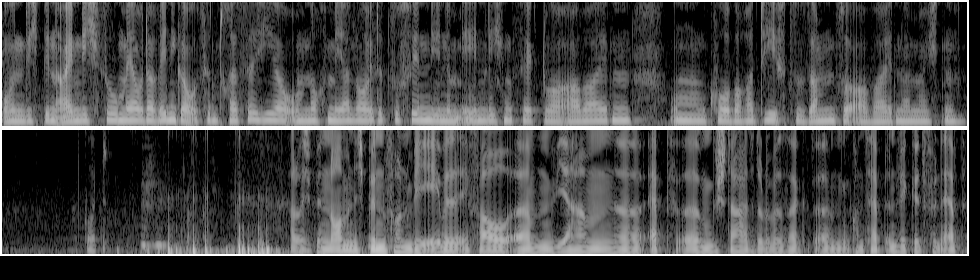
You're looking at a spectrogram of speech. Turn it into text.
Und ich bin eigentlich so mehr oder weniger aus Interesse hier, um noch mehr Leute zu finden, die in einem ähnlichen Sektor arbeiten, um kooperativ zusammenzuarbeiten, wenn wir möchten. Gut. Hallo, ich bin Norman, ich bin von Beable e.V. Ähm, wir haben eine App ähm, gestartet oder besser gesagt ähm, ein Konzept entwickelt für eine App,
